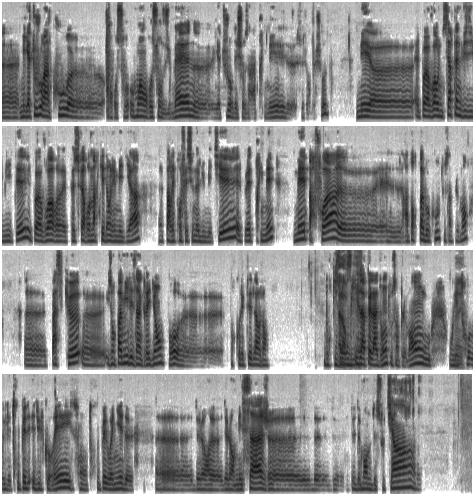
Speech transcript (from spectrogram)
Euh, mais il y a toujours un coût, euh, en au moins en ressources humaines. il y a toujours des choses à imprimer, ce genre de choses. Mais elle peut avoir une certaine visibilité, elle peut avoir, elle peut se faire remarquer dans les médias. Euh, par les professionnels du métier, elle peut être primée, mais parfois euh, elle rapporte pas beaucoup, tout simplement, euh, parce que euh, ils n'ont pas mis les ingrédients pour euh, pour collecter de l'argent. Donc ils ont oublié l'appel à dons, tout simplement, ou, ou il, est trop, il est trop édulcoré, ils sont trop éloignés de euh, de leur de leur message de, de, de demande de soutien.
